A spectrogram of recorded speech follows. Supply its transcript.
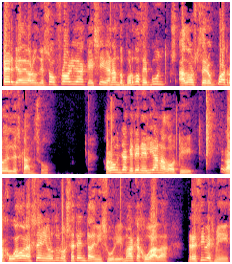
Pérdida de balón de South Florida que sigue ganando por 12 puntos a 2-0-4 del descanso. Balón ya que tiene Eliana Dotti, la jugadora senior de unos 70 de Missouri. Marca jugada, recibe Smith,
